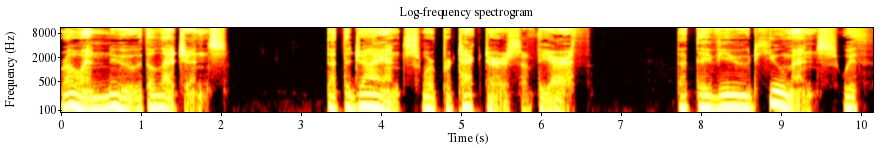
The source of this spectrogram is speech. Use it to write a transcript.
Rowan knew the legends that the giants were protectors of the earth, that they viewed humans with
